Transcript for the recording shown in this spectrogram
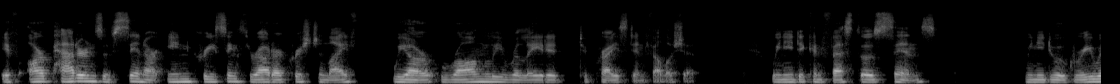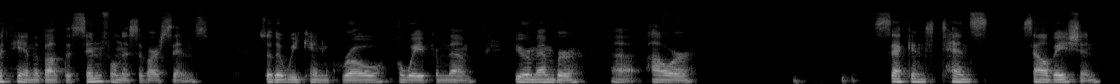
If our patterns of sin are increasing throughout our Christian life, we are wrongly related to Christ in fellowship we need to confess those sins. We need to agree with Him about the sinfulness of our sins so that we can grow away from them. You remember uh, our second tense salvation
